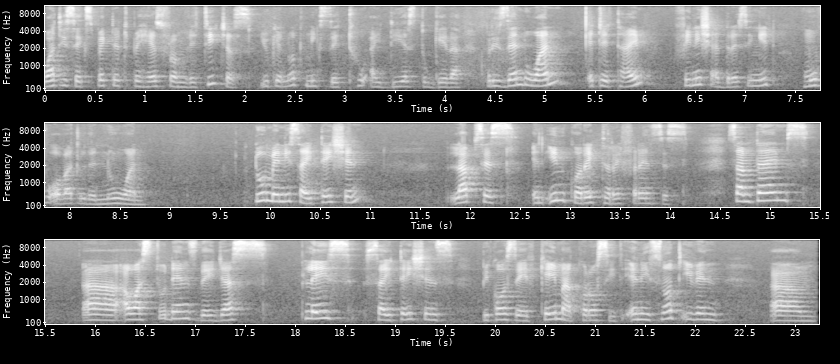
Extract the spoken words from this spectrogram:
what is expected perhaps from the teachers. You cannot mix the two ideas together. Present one at a time, finish addressing it, move over to the new one. Too many citation, lapses, and incorrect references. Sometimes uh, our students, they just place citations because they've came across it and it's not even um,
